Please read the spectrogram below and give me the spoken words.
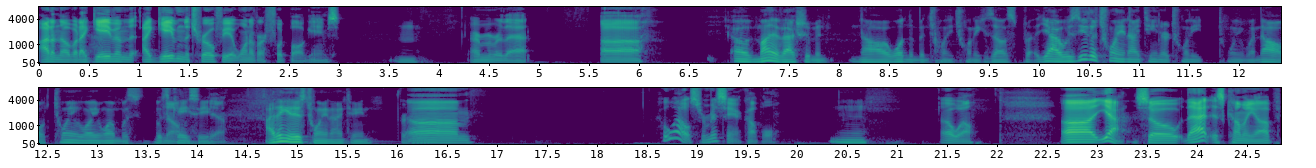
I don't know, but I gave him the, I gave him the trophy at one of our football games. Mm. I remember that. Uh, Oh, it might have actually been. No, it wouldn't have been 2020 because I was. Yeah, it was either 2019 or 2021. No, 2021 was was no, Casey. Yeah. I think it is 2019. for. Um. Who else? We're missing a couple. Mm, Oh well. Uh, yeah. So that is coming up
